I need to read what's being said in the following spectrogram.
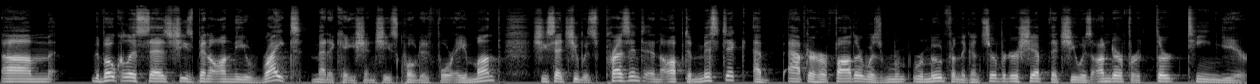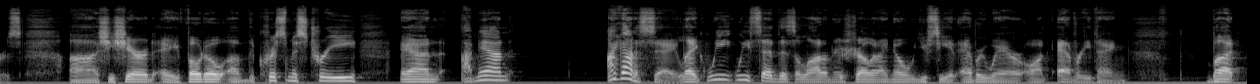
Um, the vocalist says she's been on the right medication, she's quoted, for a month. She said she was present and optimistic after her father was removed from the conservatorship that she was under for 13 years. Uh, she shared a photo of the Christmas tree, and uh, man, I gotta say, like we we said this a lot on this show, and I know you see it everywhere on everything, but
